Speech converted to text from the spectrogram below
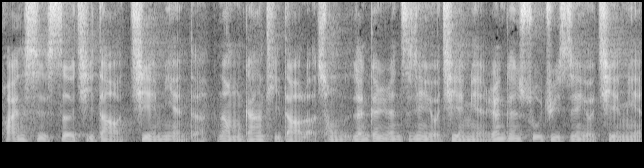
凡是涉及到界面的，那我们刚刚提到了，从人跟人之间有界面，人跟数据之间有界面。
